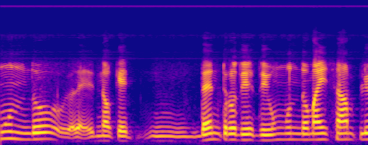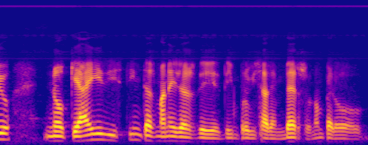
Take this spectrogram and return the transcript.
mundo eh, no que mm, dentro de, de un mundo máis amplio no que hai distintas maneiras de, de improvisar en verso, non? Pero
